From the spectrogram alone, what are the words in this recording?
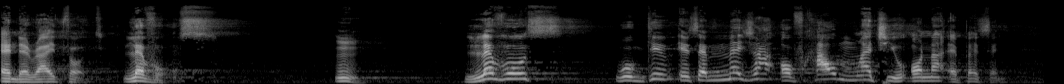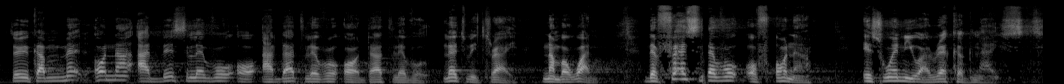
and the right thought. Levels. Mm. Levels will give is a measure of how much you honor a person. So you can honor at this level or at that level or that level. Let me try. Number one, the first level of honor is when you are recognized.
